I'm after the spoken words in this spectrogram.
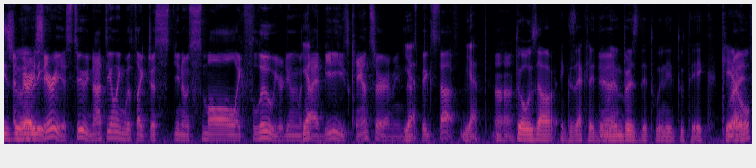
Israeli very serious too. Not dealing with like just you know small like flu. You're dealing with Yep. diabetes, cancer. I mean, that's big stuff. Yep. Uh-huh. Those are exactly the Yeah. members that we need to take care Right. of.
